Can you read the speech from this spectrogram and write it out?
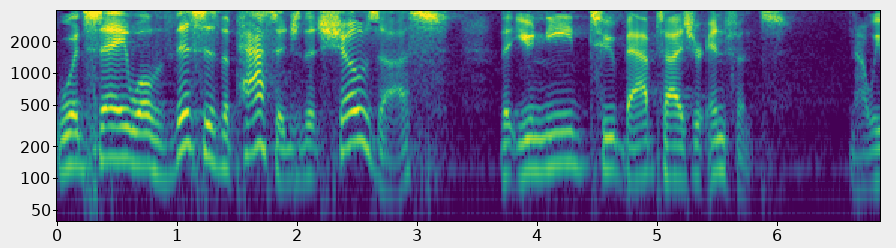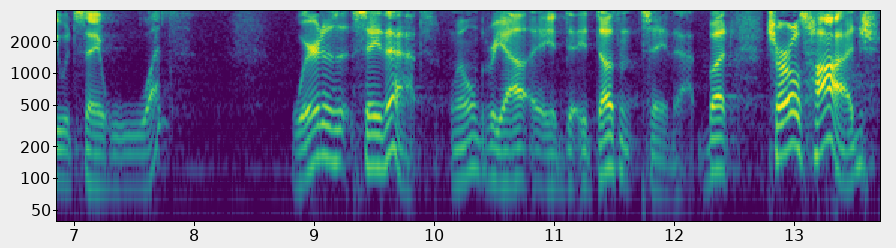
would say, well, this is the passage that shows us that you need to baptize your infants. Now, we would say, what? Where does it say that? Well, the reality, it, it doesn't say that. But Charles Hodge,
